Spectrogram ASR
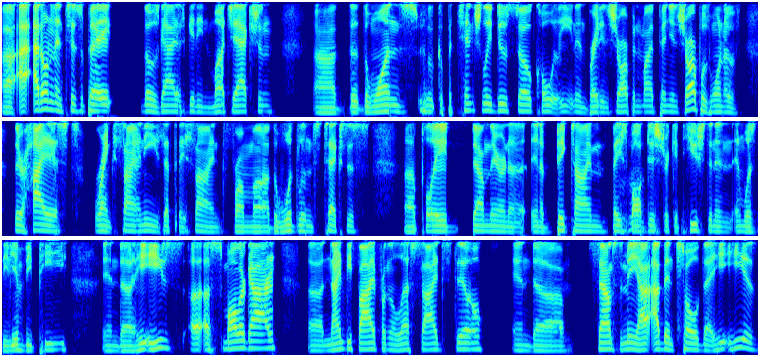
Uh, I, I, don't anticipate those guys getting much action. Uh, the the ones who could potentially do so, Cole Eaton and Braden Sharp, in my opinion. Sharp was one of their highest ranked signees that they signed from uh, the Woodlands, Texas. Uh, played down there in a in a big time baseball mm-hmm. district in Houston and, and was the MVP. And uh, he, he's a, a, smaller guy, uh, 95 from the left side still, and uh, sounds to me, I, have been told that he he is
